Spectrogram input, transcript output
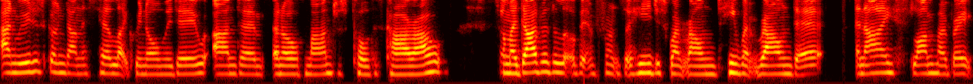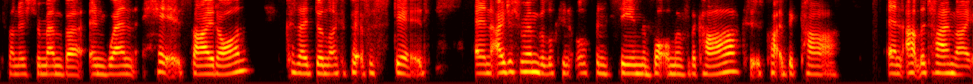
and we were just going down this hill like we normally do. And um, an old man just pulled his car out. So my dad was a little bit in front, so he just went round. He went round it, and I slammed my brakes. I just remember and went hit it side on because I'd done like a bit of a skid. And I just remember looking up and seeing the bottom of the car because it was quite a big car. And at the time, I,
